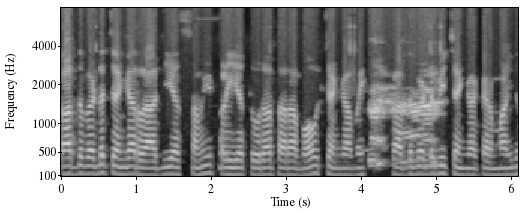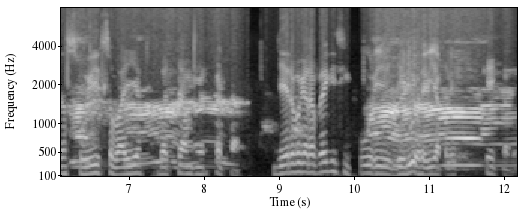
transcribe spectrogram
ਕੱਦ ਬੱਡ ਚੰਗਾ ਰਾਜੀ ਆ ਸਮੀ ਪਲੀ ਆ ਤੋਰਾ ਤਾਰਾ ਬਹੁਤ ਚੰਗਾ ਬਈ। ਕੱਦ ਬੱਡ ਵੀ ਚੰਗਾ ਕਰਮਾ ਇਹਦਾ ਸੂਈ ਸਵਾਈ ਆ ਬੱਚਾ ਮੇਰ ਕੱਟਾ ਜੇਰ ਵਗੈਰਾ ਪੈ ਗਈ ਸੀ? ਪੂਰੀ ਵੀਡੀਓ ਹੈਗੀ ਆਪਣੀ। ਠੀਕ ਬਾਈ।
